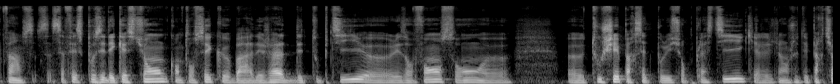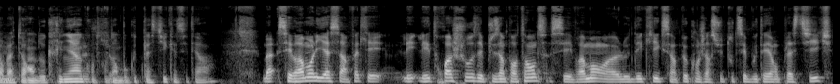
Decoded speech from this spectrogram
enfin, ça, ça, fait se poser des questions quand on sait que, bah, déjà dès tout petit, euh, les enfants sont euh, touchés par cette pollution plastique, il y a l'enjeu des perturbateurs endocriniens qu'on trouve dans beaucoup de plastique, etc. Bah, c'est vraiment lié à ça. En fait, les, les, les trois choses les plus importantes, c'est vraiment euh, le déclic, c'est un peu quand j'ai reçu toutes ces bouteilles en plastique.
